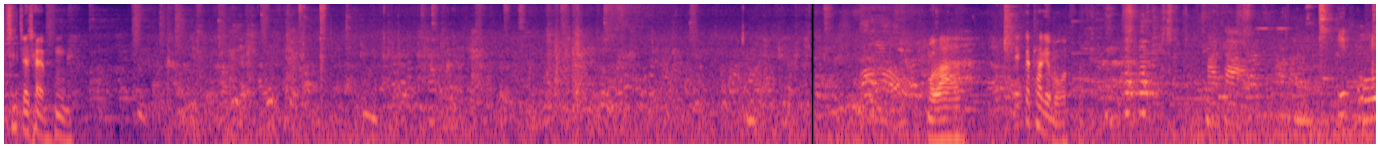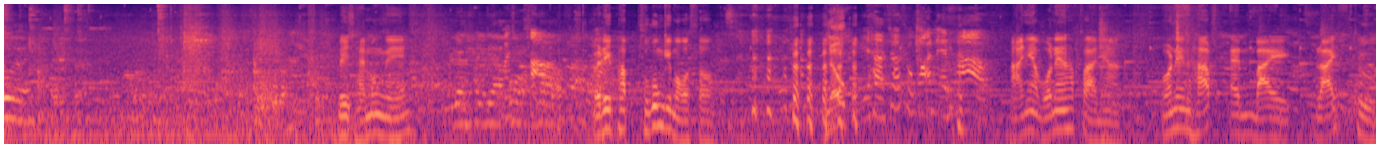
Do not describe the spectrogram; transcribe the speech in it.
진짜 잘 먹네. 와 깨끗하게 먹었어. 맞아. Eat all. 레이 잘 먹네. 맛있다. 레이 밥두 공기 먹었어. 야, just one and half. 아니야 one and half 아니야. One and half and my life too.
